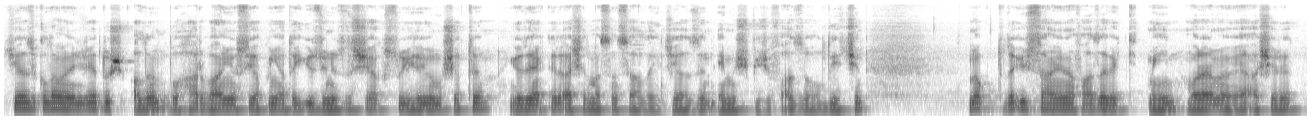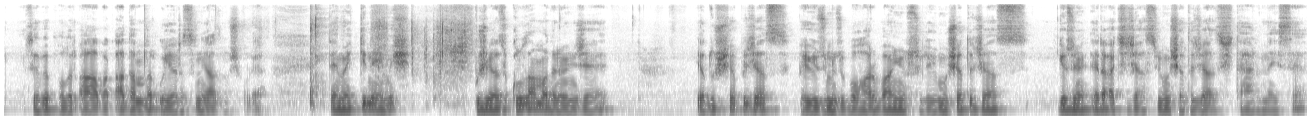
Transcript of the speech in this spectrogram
Cihazı kullanmadan önce duş alın. Buhar banyosu yapın ya da yüzünüzü sıcak su ile yumuşatın. Gözenekleri açılmasını sağlayın. Cihazın emiş gücü fazla olduğu için noktada 3 saniyeden fazla bekletmeyin. Morarma veya aşırı sebep olur. Aa bak adamlar uyarısını yazmış buraya. Demek ki neymiş? Bu cihazı kullanmadan önce ya duş yapacağız ya yüzümüzü buhar banyosuyla yumuşatacağız. Gözenekleri açacağız, yumuşatacağız işte her neyse.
